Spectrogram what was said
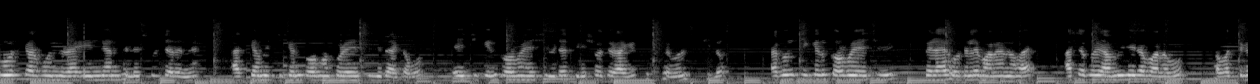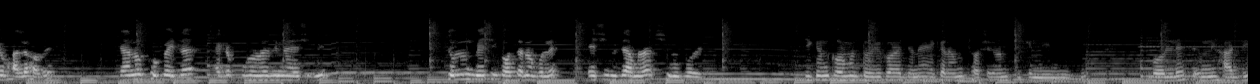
নমস্কার বন্ধুরা ইন্ডিয়ান ভিলেজ ফুড চ্যানেলে আজকে আমি চিকেন কর্মা করে রেসিপি দেখাবো। এই চিকেন কর্মা রেসিপিটা তিরিশ বছর আগে খুব ফেমাস ছিল। এখন চিকেন কর্মা রেসিপি প্রায় হোটেলে বানানো হয়। আশা করি আমি যেটা বানাবো, সবার থেকে ভালো হবে। কেন খুব এটা একটা পুরোনো দিনের রেসিপি চলুন বেশি কথা না বলে রেসিপিটা আমরা শুরু করি। চিকেন কর্মা তৈরি করার জন্য এখানে আমি ছশো গ্রাম চিকেন নিয়ে নিয়েছি। বললেস এমনি হাড্ডি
